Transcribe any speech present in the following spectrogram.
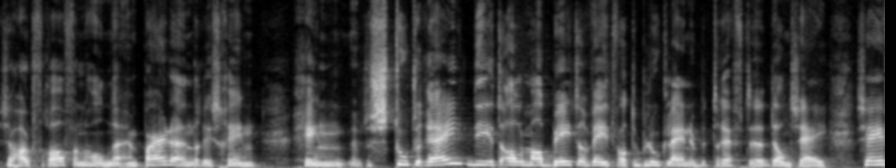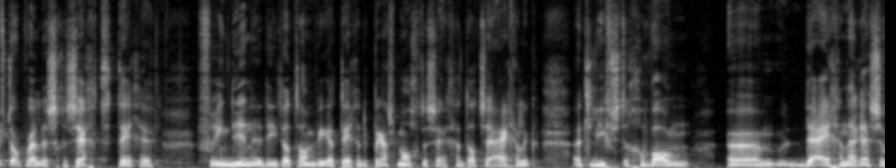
Ze houdt vooral van honden en paarden. En er is geen, geen stoeterij die het allemaal beter weet wat de bloedlijnen betreft uh, dan zij. Ze heeft ook wel eens gezegd tegen vriendinnen die dat dan weer tegen de pers mochten zeggen... dat ze eigenlijk het liefste gewoon Ehm, de eigenaresse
